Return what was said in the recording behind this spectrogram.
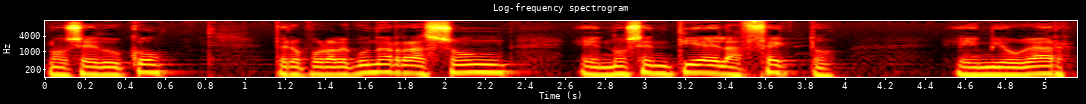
nos educó pero por alguna razón eh, no sentía el afecto en mi hogar.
